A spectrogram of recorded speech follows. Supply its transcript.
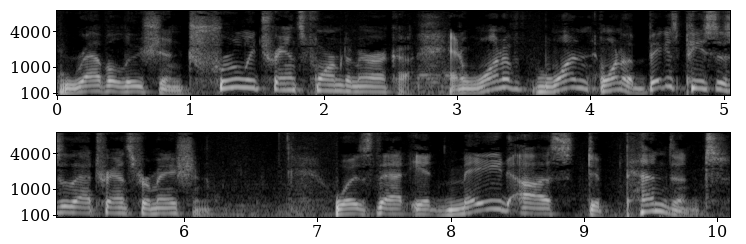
revolution truly transformed America. And one of one one of the biggest pieces of that transformation was that it made us dependent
